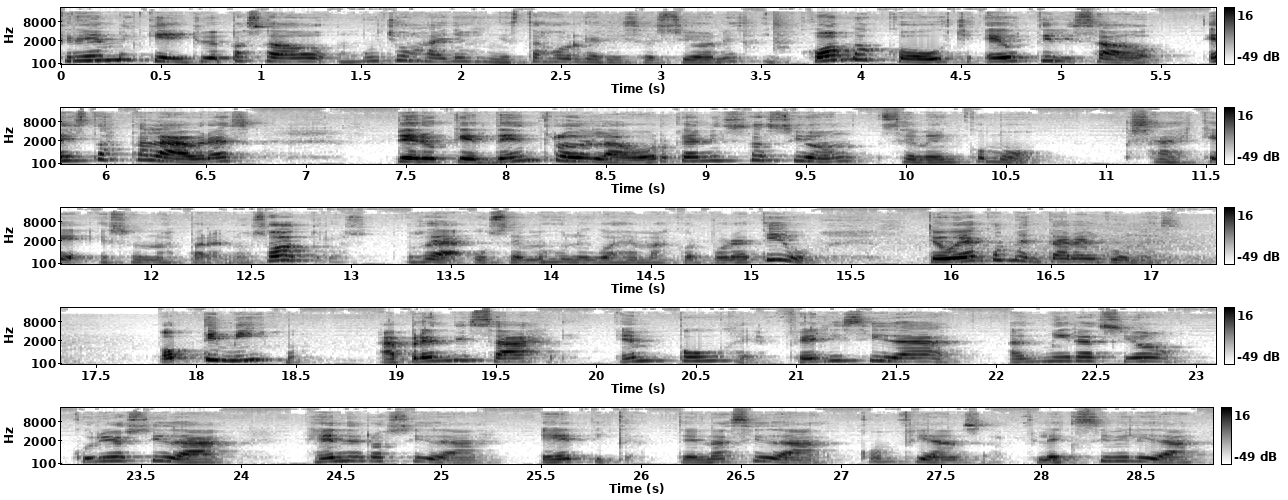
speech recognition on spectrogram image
Créeme que yo he pasado muchos años en estas organizaciones y como coach he utilizado estas palabras, pero que dentro de la organización se ven como, ¿sabes qué? Eso no es para nosotros. O sea, usemos un lenguaje más corporativo. Te voy a comentar algunas. Optimismo, aprendizaje, empuje, felicidad, admiración, curiosidad, generosidad, ética, tenacidad, confianza, flexibilidad,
